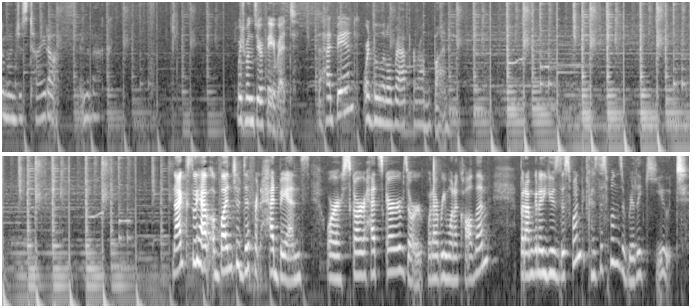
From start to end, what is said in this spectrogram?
and then just tie it off in the back. Which one's your favorite? The headband or the little wrap around the bun? Next, we have a bunch of different headbands or scar head scarves or whatever you want to call them. But I'm gonna use this one because this one's really cute.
